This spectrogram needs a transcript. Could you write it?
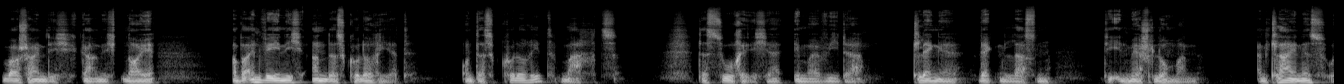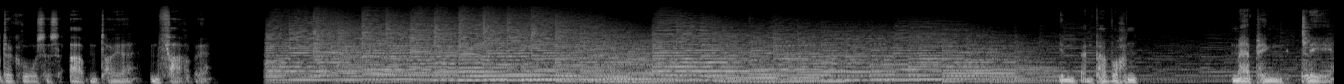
Wahrscheinlich gar nicht neu, aber ein wenig anders koloriert. Und das Kolorit macht's. Das suche ich ja immer wieder. Klänge wecken lassen, die in mir schlummern. Ein kleines oder großes Abenteuer in Farbe. In ein paar Wochen Mapping Klee.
